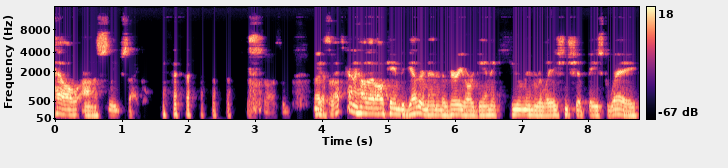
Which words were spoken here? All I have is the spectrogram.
hell on a sleep cycle. that's awesome. That's yeah, so that's kind of how that all came together, man, in a very organic, human, relationship based way.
